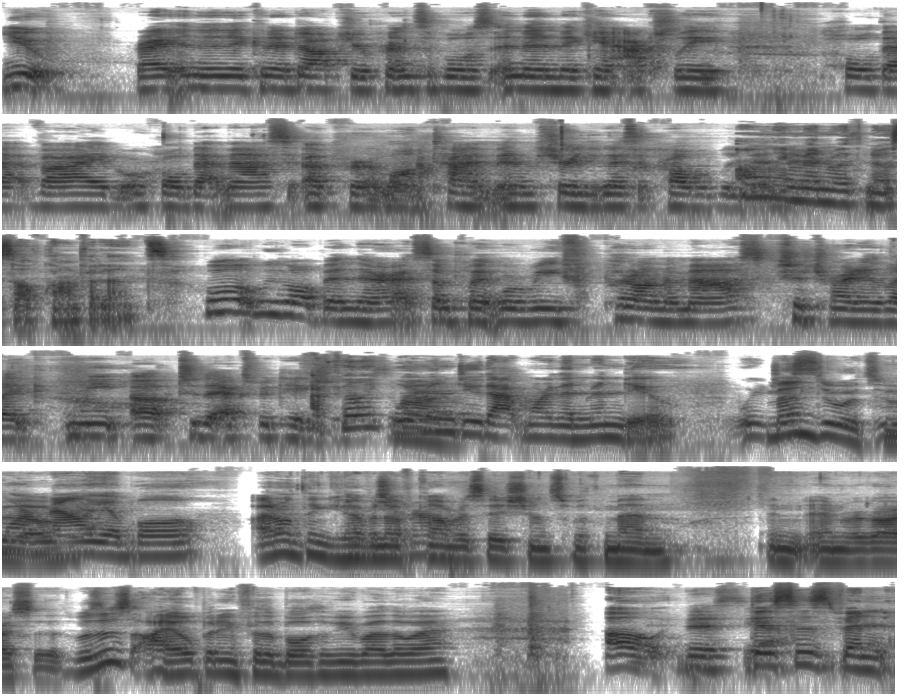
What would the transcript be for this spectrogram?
you, right? And then they can adopt your principles, and then they can't actually hold that vibe or hold that mask up for a long time. And I'm sure you guys have probably been Only there. men with no self confidence. Well, we've all been there at some point where we've put on a mask to try to like meet up to the expectations. I feel like women Right. do that more than men do. We're Men just do it too, More though. malleable. I don't think you have enough general. conversations with men in, in regards to this. Was this eye opening for the both of you, by the way? Oh, This- this has been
